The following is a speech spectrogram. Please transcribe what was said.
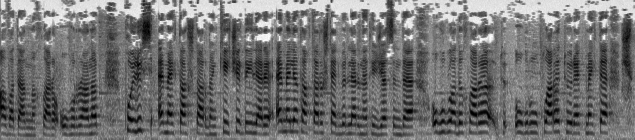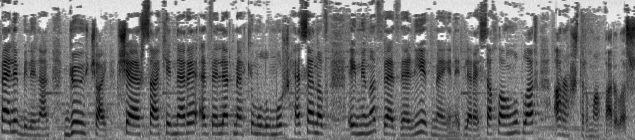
avadanlıqları uğurlanıb. Polis əməkdaşlarının keçirdikləri əməliyyat axtarış tədbirləri nəticəsində uğurladıqları uğurluqları törətməkdə şübhəli bilinən Göyçay şəhər sakinləri əvvəllər məhkum olunmuş Həsənov, Eminov və Vəliyev müəyyən edilərək saxlanılıblar, araşdırma aparılır.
